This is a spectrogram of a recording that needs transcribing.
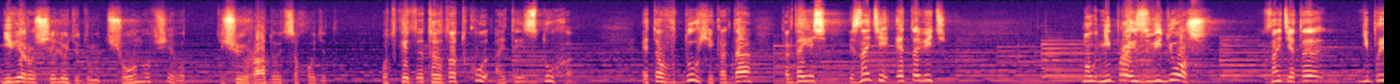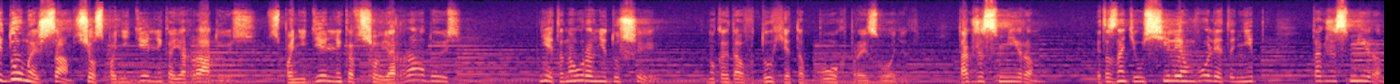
неверующие люди, думают, что он вообще, вот еще и радуется, ходит. Вот это, откуда? А это из духа. Это в духе, когда, когда есть... И знаете, это ведь ну, не произведешь знаете, это не придумаешь сам. Все, с понедельника я радуюсь. С понедельника все, я радуюсь. Нет, это на уровне души. Но когда в духе это Бог производит. Так же с миром. Это, знаете, усилием воли, это не... Так же с миром.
